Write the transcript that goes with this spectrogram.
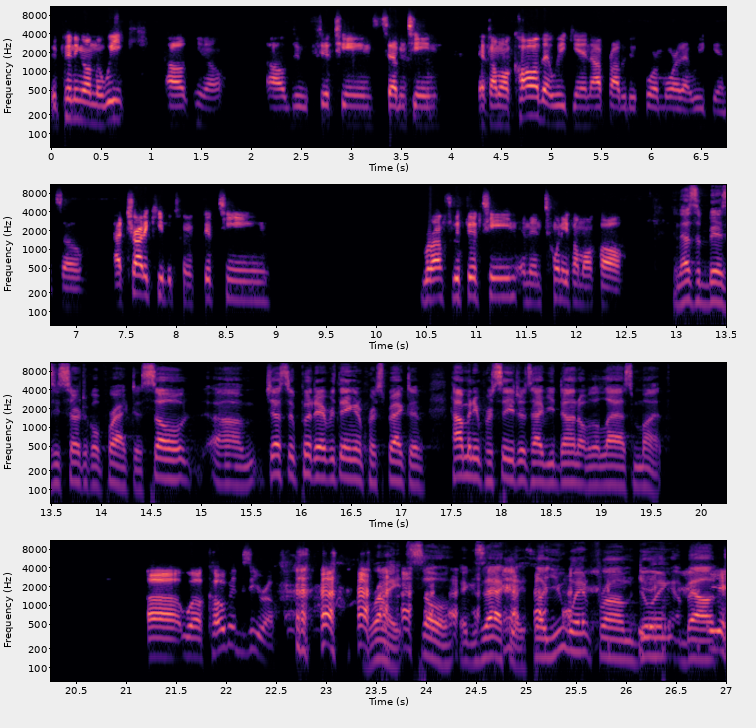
depending on the week, I'll, you know, I'll do 15, 17. If I'm on call that weekend, I'll probably do four more that weekend. So I try to keep between 15, roughly 15, and then 20 if I'm on call. And that's a busy surgical practice. So, um, just to put everything in perspective, how many procedures have you done over the last month? Uh, well, COVID zero. right. So exactly. So you went from doing about yeah.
